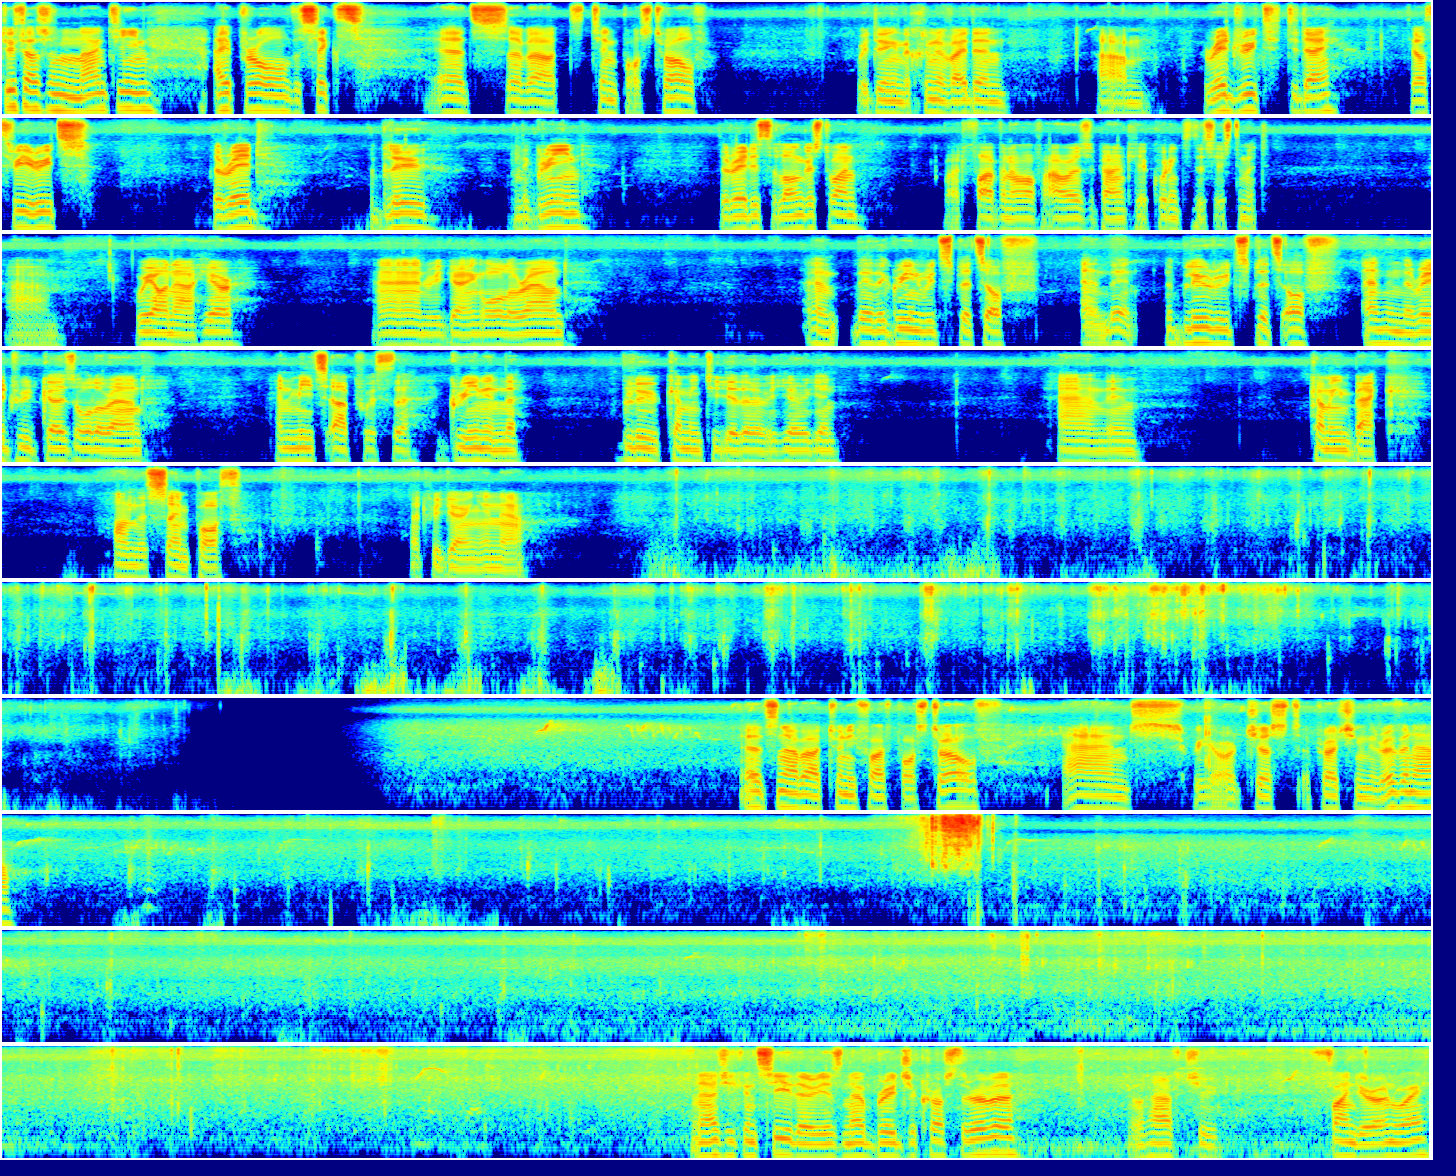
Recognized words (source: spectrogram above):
2019 April the 6th it's about 10 past 12 we're doing the Groeneweide um, red route today. There are three routes the red the blue and the green. The red is the longest one about five and a half hours apparently according to this estimate. Um, we are now here and we're going all around. And there the green route splits off and then the blue route splits off and then the red route goes all around and meets up with the green and the blue coming together over here again. And then coming back on the same path that we're going in now It's now about 25 past 12 and we are just approaching the river now. As you can see there is no bridge across the river. You'll have to find your own way.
